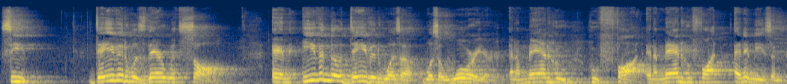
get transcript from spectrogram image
See, David was there with Saul. And even though David was a, was a warrior and a man who, who fought, and a man who fought enemies and,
